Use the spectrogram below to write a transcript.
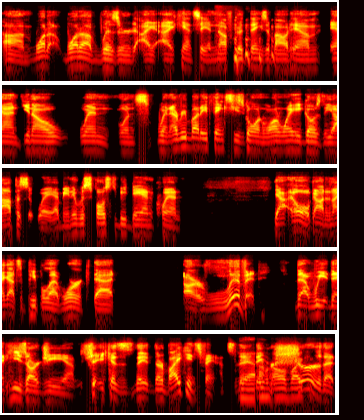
Um, what a, what a wizard! I I can't say enough good things about him. And you know, when when when everybody thinks he's going one way, he goes the opposite way. I mean, it was supposed to be Dan Quinn. Yeah. Oh God, and I got some people at work that are livid that we that he's our GM because they they're Vikings fans. They, Yeah, they were all sure that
